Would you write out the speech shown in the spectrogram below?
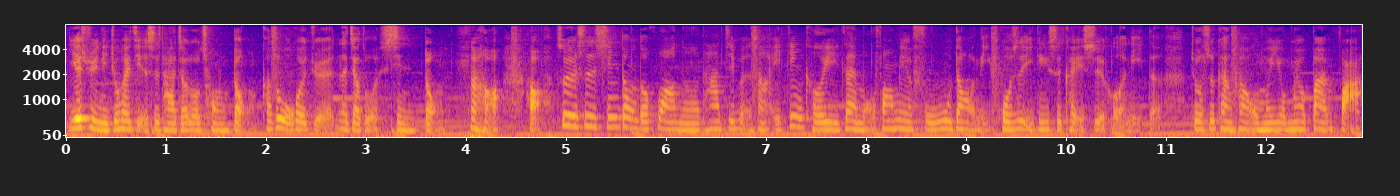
也许你就会解释它叫做冲动，可是我会觉得那叫做心动。好，所以是心动的话呢，它基本上一定可以在某方面服务到你，或是一定是可以适合你的。就是看看我们有没有办法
